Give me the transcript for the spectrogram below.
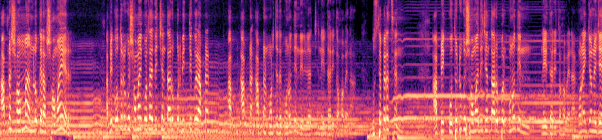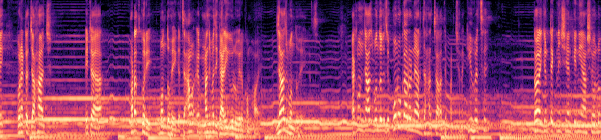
আপনার সম্মান লোকেরা সময়ের। আপনি কতটুকু সময় কোথায় দিচ্ছেন তার উপর ভিত্তি করে আপনার, আপ- আপনার আপনার মর্যাদা কোনোদিন নির্ধারিত হবে না। বুঝতে পেরেছেন? আপনি কতটুকু সময় দিচ্ছেন তার উপর কোনোদিন নির্ধারিত হবে না। কোন একজন ওই যে, কোন একটা জাহাজ, এটা হঠাৎ করে বন্ধ হয়ে গেছে। আমার মাঝে মাঝে গাড়িগুলো এরকম হয়। জাহাজ বন্ধ হয়ে গেছে। এখন জাহাজ বন্ধ হয়ে গেছে কোনো কারণে আর জাহাজ চালাতে পারছে না। কি হয়েছে? তখন একজন টেকনিশিয়ানকে নিয়ে আসা হলো।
